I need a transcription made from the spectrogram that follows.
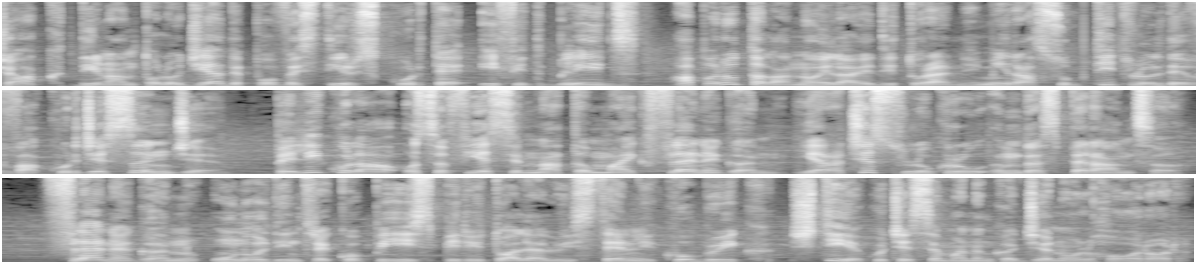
Chuck din antologia de povestiri scurte If It Bleeds, apărută la noi la editura Nemira sub titlul de Va curge sânge. Pelicula o să fie semnată Mike Flanagan, iar acest lucru îmi dă speranță. Flanagan, unul dintre copiii spirituale a lui Stanley Kubrick, știe cu ce se mănâncă genul horror.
